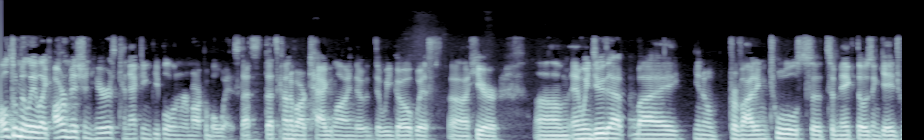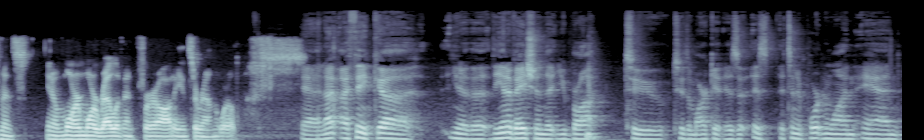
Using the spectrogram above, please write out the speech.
ultimately like our mission here is connecting people in remarkable ways. That's that's kind of our tagline that, that we go with uh, here. Um, and we do that by you know providing tools to, to make those engagements you know more and more relevant for our audience around the world. Yeah and i, I think uh, you know the the innovation that you brought to to the market is is it's an important one. And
